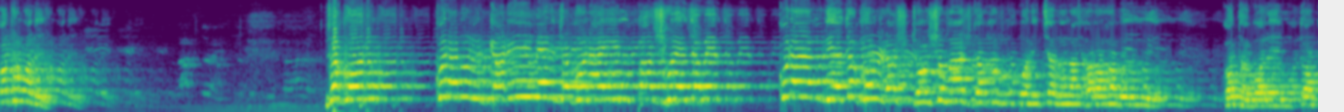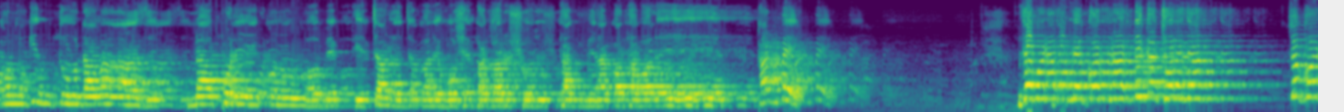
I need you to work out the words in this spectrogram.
কথা বলে যখন কোরআনুল কারিমের যখন আইন পাশ হয়ে যাবে, কোরআন দিয়ে যখন রাষ্ট্র, সমাজ যখন পরিচালনা করা হবে কথা বলেন, তখন কিন্তু নামাজ না পড়ে কোনো ব্যক্তি চার দোকানে বসে থাকার সুযোগ থাকবে না, কথা বলে। থাকবে? যেমন আপনি করোনার দিকে চলে যান, যখন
